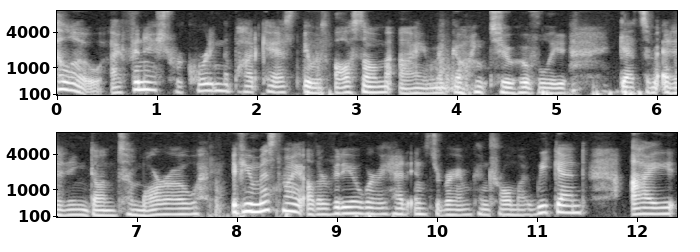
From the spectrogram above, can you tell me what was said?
Hello, I finished recording the podcast. It was awesome. I'm going to hopefully get some editing done tomorrow. If you missed my other video where I had Instagram control my weekend, I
